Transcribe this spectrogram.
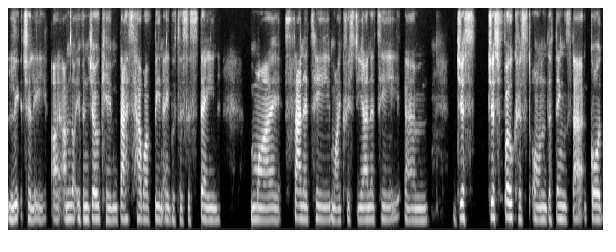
literally. I, I'm not even joking. That's how I've been able to sustain my sanity, my Christianity, um, just just focused on the things that God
